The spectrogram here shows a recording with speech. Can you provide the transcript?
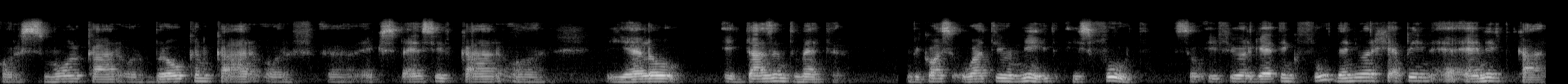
or small car or broken car or uh, expensive car or yellow it doesn't matter. Because what you need is food. So if you are getting food then you are happy in any car.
